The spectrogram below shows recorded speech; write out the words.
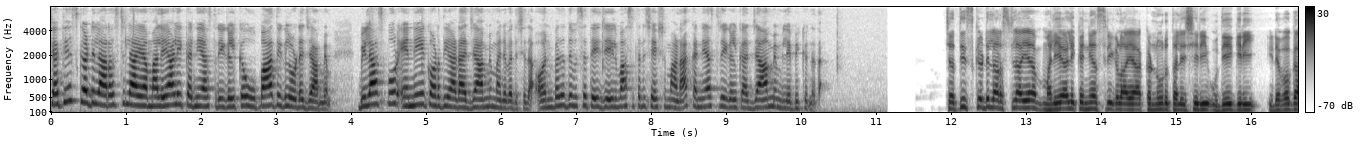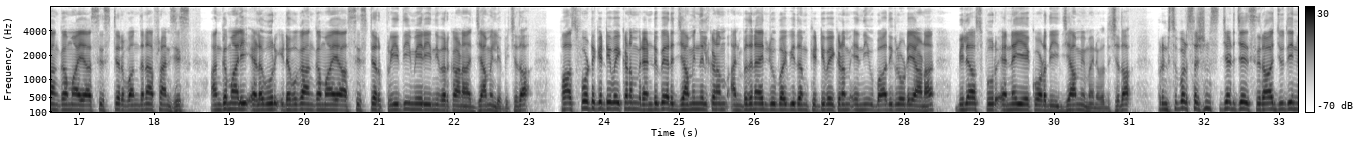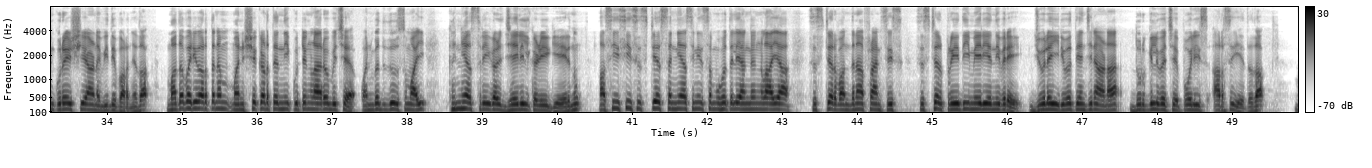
ഛത്തീസ്ഗഡിൽ അറസ്റ്റിലായ മലയാളി കന്യാസ്ത്രീകൾക്ക് ഉപാധികളോടെ ജാമ്യം. ബിലാസ്പൂർ എൻ ഐ കോടതിയാണ് ജാമ്യം അനുവദിച്ചത്. ഒൻപത് ദിവസത്തെ ജയിൽവാസത്തിന് ശേഷമാണ് കന്യാസ്ത്രീകൾക്ക് ജാമ്യം ലഭിക്കുന്നത്. ഛത്തീസ്ഗഡിൽ അറസ്റ്റിലായ മലയാളി കന്യാസ്ത്രീകളായ കണ്ണൂർ തലശ്ശേരി ഉദയഗിരി ഇടവക അംഗമായ സിസ്റ്റർ വന്ദന ഫ്രാൻസിസ് അങ്കമാലി എളവൂർ ഇടവക അംഗമായ സിസ്റ്റർ പ്രീതി മേരി എന്നിവർക്കാണ് ജാമ്യം ലഭിച്ചത്. പാസ്പോർട്ട് കെട്ടിവയ്ക്കണം രണ്ടുപേർ ജാമ്യം നിൽക്കണം അൻപതിനായിരം രൂപ വീതം കെട്ടിവയ്ക്കണം എന്നീ ഉപാധികളോടെയാണ് ബിലാസ്പൂർ എൻ ഐ എ കോടതി ജാമ്യം അനുവദിച്ചത്. പ്രിൻസിപ്പൽ സെഷൻസ് ജഡ്ജ് സിറാജുദ്ദീൻ ഖുറേഷിയാണ് വിധി പറഞ്ഞത്. മതപരിവർത്തനം മനുഷ്യക്കടത്ത് എന്നീ കുറ്റങ്ങൾ ആരോപിച്ച് ഒൻപത് ദിവസമായി കന്യാസ്ത്രീകൾ ജയിലിൽ കഴിയുകയായിരുന്നു. അസീസി സിസ്റ്റേഴ്സ് സന്യാസിനി സമൂഹത്തിലെ അംഗങ്ങളായ sister Vandana Francis sister Preethi Mary എന്നിവരെ ജൂലൈ ഇരുപത്തിയഞ്ചിനാണ് ദുർഗിൽ വെച്ച് പോലീസ് അറസ്റ്റ് ചെയ്തത്.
